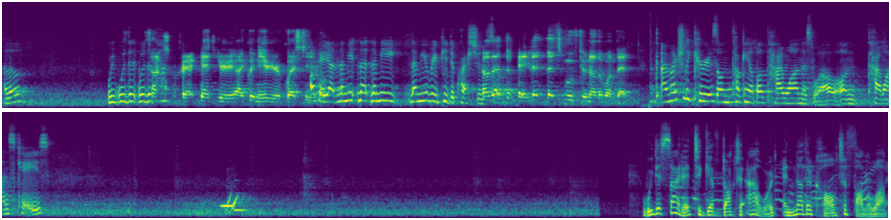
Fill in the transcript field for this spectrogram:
Hello? With, with the, with the I'm sorry, I can't hear you. I couldn't hear your question. okay, yeah. Let me let, let me let me repeat the question. No, So- that's okay. Let, let's move to another one then. I'm actually curious on talking about Taiwan as well, on Taiwan's case. We decided to give Dr. Aylward another call to follow up.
